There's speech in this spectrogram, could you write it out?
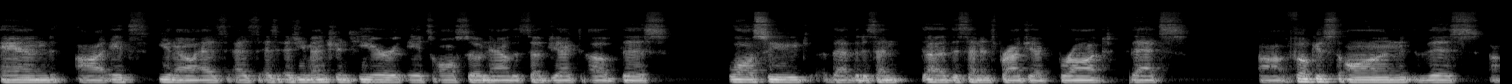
And uh, it's, you know, as, as, as, as you mentioned here, it's also now the subject of this lawsuit that the Descend, uh, Descendants Project brought that's uh, focused on this uh,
